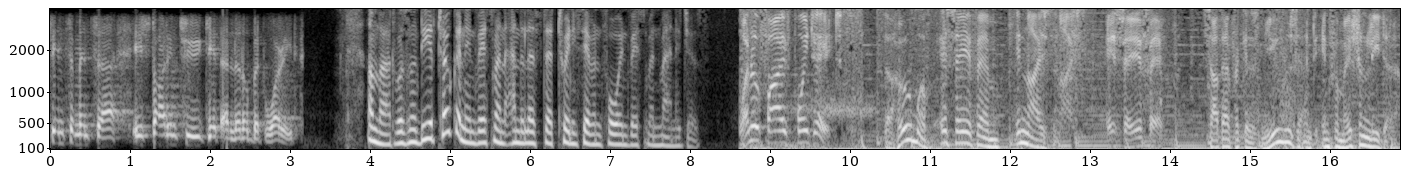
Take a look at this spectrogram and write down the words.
sentiment uh, is starting to get a little bit worried. And that was Nadir Thokan, investment analyst at 27four Investment Managers. 105.8, the home of SAFM in Knysna. SAFM, South Africa's news and information leader.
